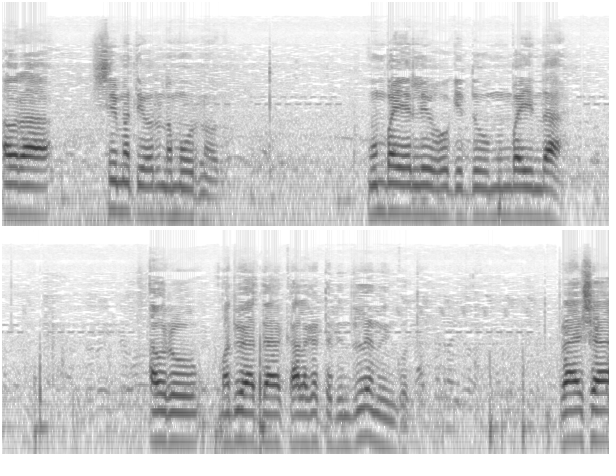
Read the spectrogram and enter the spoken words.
ಅವರ ಶ್ರೀಮತಿಯವರು ನಮ್ಮ ಊರಿನವರು. ಮುಂಬೈಯಲ್ಲಿ ಹೋಗಿದ್ದು, ಮುಂಬೈಯಿಂದ ಅವರು ಮದುವೆ ಆದ ಕಾಲಘಟ್ಟದಿಂದಲೇ ನನಗೆ ಗೊತ್ತು. ಪ್ರಾಯಶಃ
